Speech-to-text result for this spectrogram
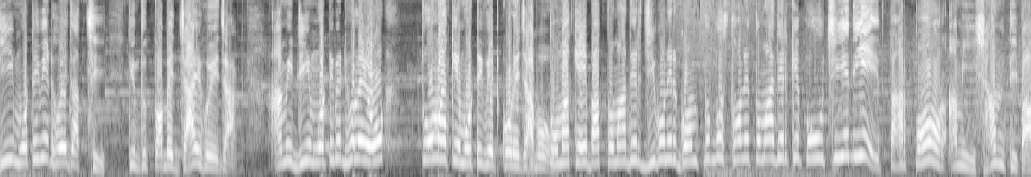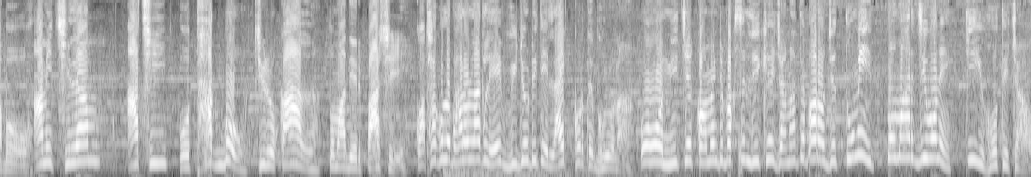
ডিমোটিভেট হয়ে যাচ্ছি, কিন্তু তবে যাই হয়ে যাক। আমি ডিমোটিভেট হলেও তোমাকে মোটিভেট করে যাব। তোমাকে বা তোমাদের জীবনের গন্তব্যস্থলে তোমাদেরকে পৌঁছিয়ে দিয়ে তারপর আমি শান্তি পাবো। আমি ছিলাম, আছি ও থাকব চিরকাল তোমাদের পাশে। কথাগুলো ভালো লাগলে ভিডিওটিতে লাইক করতে ভুলো না। ও নিচে কমেন্ট বক্সে লিখে জানাতে পারো যে তুমি তোমার জীবনে কি হতে চাও।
